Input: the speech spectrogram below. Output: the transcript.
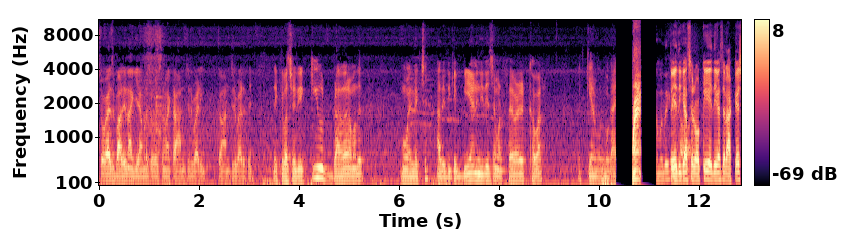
তো গাছ বাড়ি না গিয়ে আমরা চলেছিলাম একটা আন্টির বাড়ি। তো আন্টির বাড়িতে দেখতে পাচ্ছ এদিকে কিউট ব্রাদার আমাদের মোবাইল দেখছে। আর এদিকে বিরিয়ানি দিয়ে দিয়েছে আমার ফেভারিট খাবার। কি আর বলব গাই আমাদের তো এদিকে আছে রকি এদিকে আছে রাকেশ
